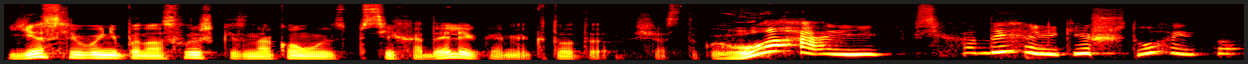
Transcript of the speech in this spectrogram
Если вы не понаслышке знакомы с психоделиками, кто-то сейчас такой, ой, психоделики, что это?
